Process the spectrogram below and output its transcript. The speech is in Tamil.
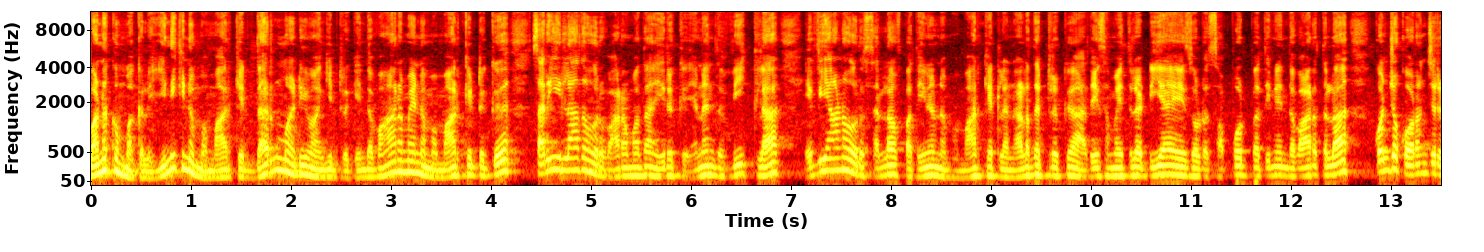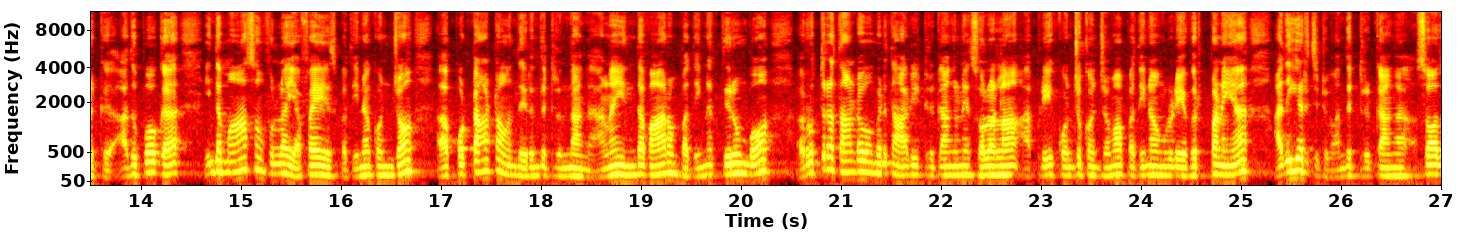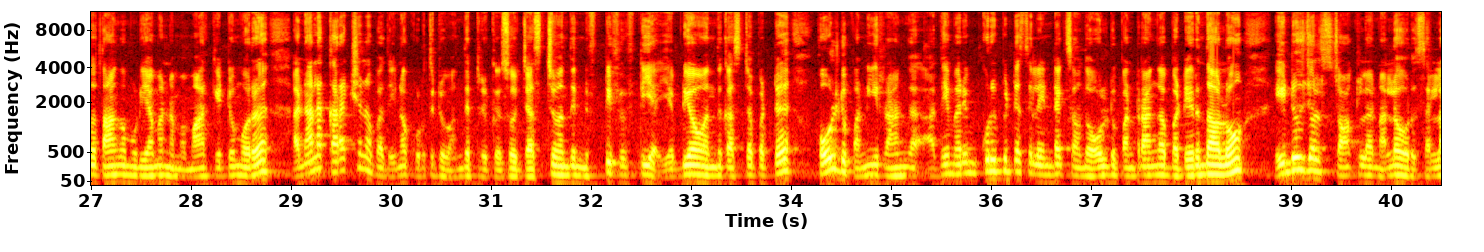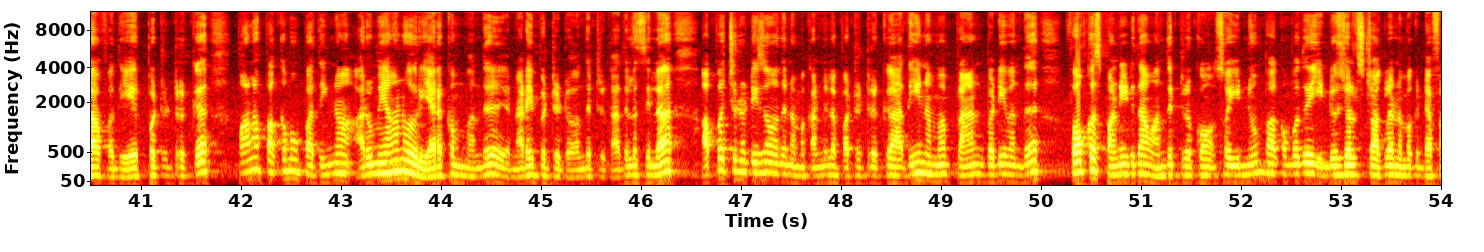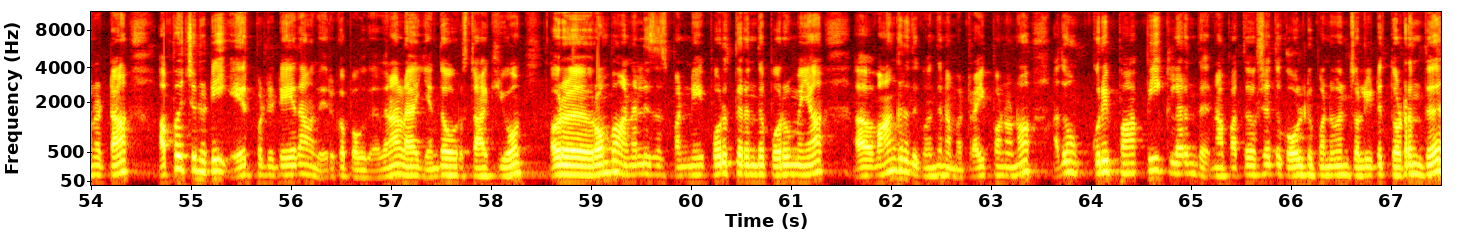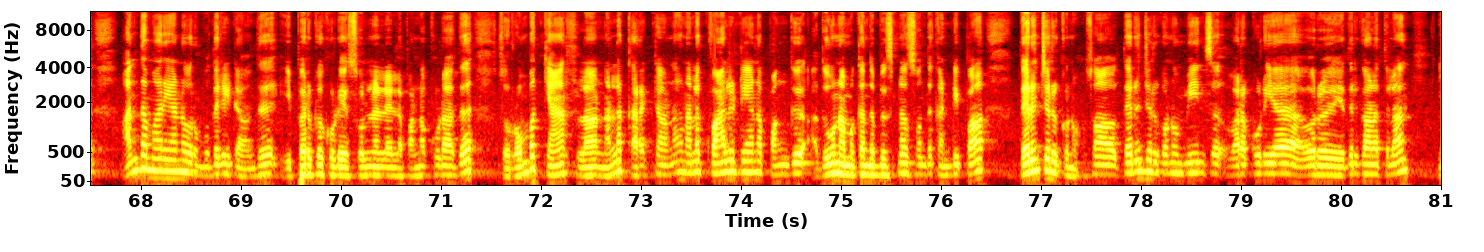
வணக்கம் மக்கள் இன்னைக்கு நம்ம மார்க்கெட் தர்ம அடி வாங்கிட்டு இருக்கு. இந்த வாரமே நம்ம மார்க்கெட்டுக்கு சரியில்லாத ஒரு வாரமாக தான் இருக்குது ஏன்னா, இந்த வீக்கில் ஹெவியான ஒரு செல் ஆஃப் பார்த்தீங்கன்னா, நம்ம மார்க்கெட்டில் நடந்துட்டு இருக்கு. அதே சமயத்தில் டிஐஎஸோட சப்போர்ட் பார்த்தீங்கன்னா, இந்த வாரத்தில் கொஞ்சம் குறைஞ்சிருக்கு. அது போக இந்த மாதம் ஃபுல்லாக எஃப்ஐஎஸ் பார்த்தீங்கன்னா, கொஞ்சம் பொட்டாட்டம் வந்து இருந்துட்டு இருந்தாங்க. ஆனால் இந்த வாரம் பார்த்தீங்கன்னா, திரும்பவும் ருத்ர தாண்டவம் எடுத்து ஆடிட்டு இருக்காங்கன்னே சொல்லலாம். அப்படியே கொஞ்சம் கொஞ்சமாக பார்த்தீங்கன்னா, அவங்களுடைய விற்பனையை அதிகரிச்சுட்டு வந்துட்டு இருக்காங்க. ஸோ, அதை தாங்க முடியாமல் நம்ம மார்க்கெட்டும் ஒரு நல்ல கரெக்ஷனை பார்த்தீங்கன்னா குடுத்துட்டு வந்துட்டுருக்கு. ஸோ ஜஸ்ட் வந்து நிஃப்டி 50ய எப்படியோ வந்து கஷ்டப்பட்டு ஹோல்டு பண்ணிடுறாங்க அதே மாதிரி குறிப்பிட்ட சில இண்டெக்ஸ் வந்து ஹோல்டு பண்ணுறாங்க பட் இருந்தாலும் இண்டிவிஜுவல் ஸ்டாக்ல நல்ல ஒரு செல் ஆஃப் வந்து ஏற்பட்டு இருக்கு. பல பக்கமும் பார்த்தீங்கன்னா, அருமையான ஒரு இறக்கம் வந்து நடைபெற்றுட்டு வந்துட்டுருக்கு. அதில் சில ஆப்பர்ச்சுனிட்டிஸும் வந்து நம்ம கண்ணுல பட்டுட்டுருக்கு. அதையும் நம்ம பிளான் படி வந்து ஃபோக்கஸ் பண்ணிட்டு தான் வந்துட்டு இருக்கோம் ஸோ இன்னும் பார்க்கும்போது இண்டிவிஜுவல் ஸ்டாக்ல நமக்கு டெஃபினட்டாக ஆப்பர்ச்சுனிட்டி ஏற்பட்டுட்டே தான் வந்து இருக்க போகுது. அதனால எந்த ஒரு ஸ்டாக்கையும் ஒரு ரொம்ப அனாலிசிஸ் பண்ணி பொறுத்திருந்து பொறுமையாக வாங்குறதுக்கு வந்து நம்ம ட்ரை பண்ணணும். அதுவும் குறிப்பாக பீக்லேருந்து நான் 10 வருஷத்துக்கு ஹோல்டு பண்ணுவேன்னு சொல்லிட்டு தொடர்ந்து அந்த மாதிரியான ஒரு முதலீட்டை வந்து இப்போ இருக்கக்கூடிய சூழ்நிலையில் பண்ணக்கூடாது. ஸோ ரொம்ப கேர்ஃபுல்லா நல்ல கரெக்டான நல்ல குவாலிட்டியான பங்கு அதுவும் நமக்கு அந்த பிஸ்னஸ் வந்து கண்டிப்பாக தெரிஞ்சிருக்கணும். ஸோ தெரிஞ்சிருக்கணும் மீன்ஸ் வரக்கூடிய ஒரு எதிர்காலத்தில்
